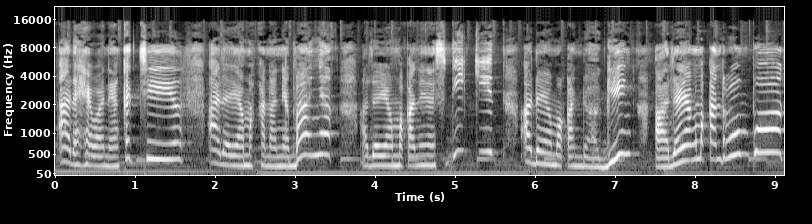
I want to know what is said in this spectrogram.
ada hewan yang kecil, ada yang makanannya banyak, ada yang makanannya sedikit, ada yang makan daging, ada yang makan rumput,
